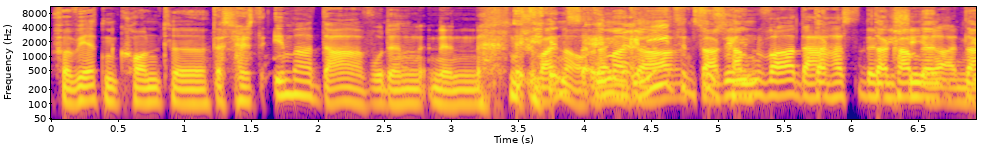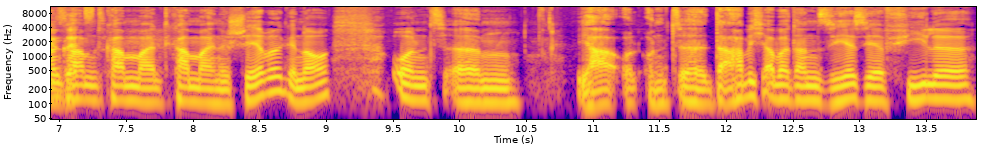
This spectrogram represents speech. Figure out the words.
verwerten konnte. Das heißt, immer da, wo dann ein, ein Schwanz genau, immer da, zu da sehen kam, war, da, da, hast du dann da die kam, Schere angesetzt. Dann kam, kam, mein, kam meine Schere, genau. Und ähm, ja, und, und äh, da habe ich aber dann sehr, sehr viele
